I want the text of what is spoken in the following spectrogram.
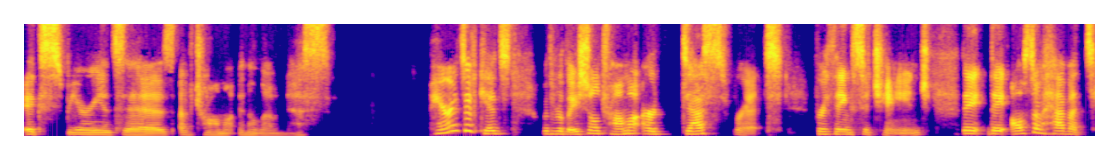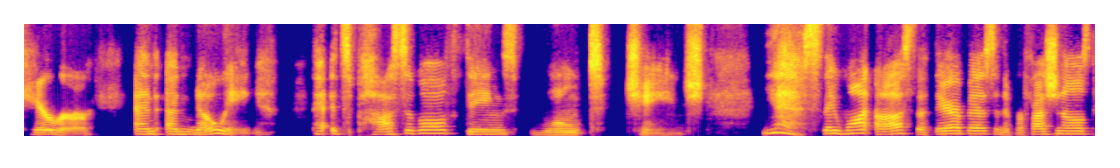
experiences of trauma and aloneness. Parents of kids with relational trauma are desperate for things to change. They, they also have a terror and a knowing that it's possible things won't change. Yes, they want us, the therapists and the professionals,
